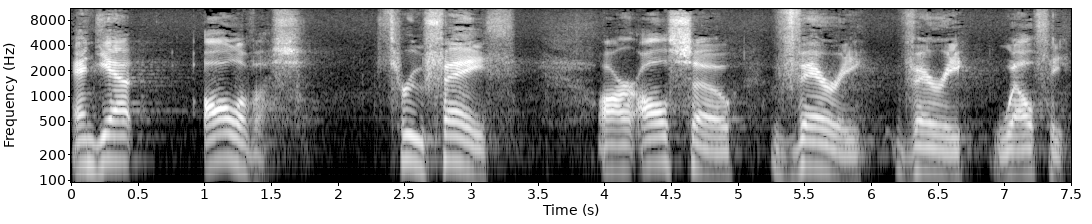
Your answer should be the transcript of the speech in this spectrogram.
And yet, all of us, through faith, are also very, very wealthy.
